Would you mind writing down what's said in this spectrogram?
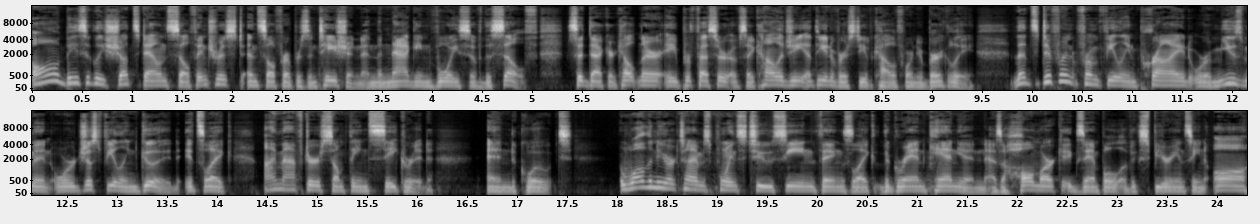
Awe basically shuts down self interest and self representation and the nagging voice of the self, said Dacher Keltner, a professor of psychology at the University of California, Berkeley. That's different from feeling pride or amusement or just feeling good. It's like, I'm after something sacred. End quote. While the New York Times points to seeing things like the Grand Canyon as a hallmark example of experiencing awe,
